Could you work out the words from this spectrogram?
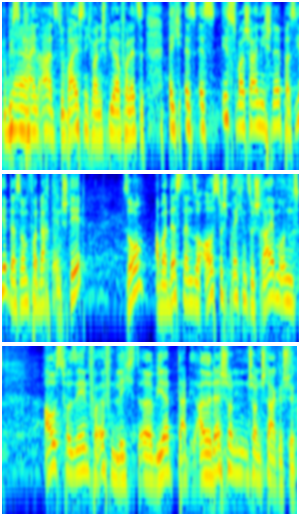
Du bist Ja, ja. kein Arzt. Du weißt nicht, wann ein Spieler verletzt ist. Ich, es, es ist wahrscheinlich schnell passiert, dass so ein Verdacht entsteht. So, aber das dann so auszusprechen, zu schreiben und aus Versehen veröffentlicht äh, wird, das, also das ist schon, schon ein starkes Stück.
